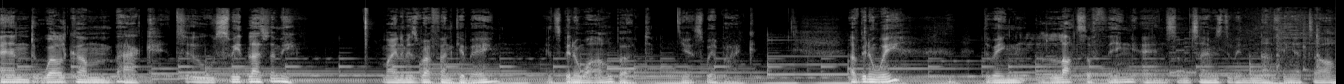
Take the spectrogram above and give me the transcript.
and welcome back to Sweet Blasphemy. My name is Raphan Kebe. It's been a while, but yes, we're back. I've been away doing lots of things and sometimes doing nothing at all.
